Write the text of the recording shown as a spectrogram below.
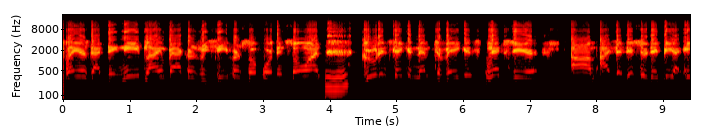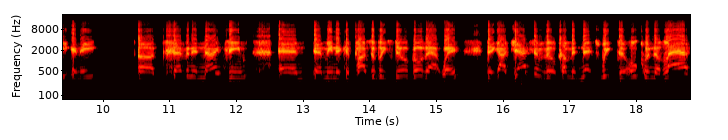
players that they need, linebackers, receivers, so forth and so on. Mm-hmm. Gruden's taking them to Vegas next year. Um, I said this year they'd be an eight and eight uh, seven and nine team, and I mean it could possibly still go that way. They got Jacksonville coming next week to Oakland, the last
